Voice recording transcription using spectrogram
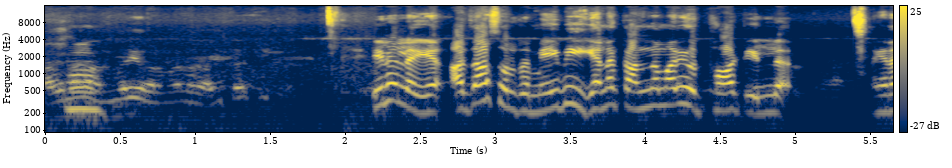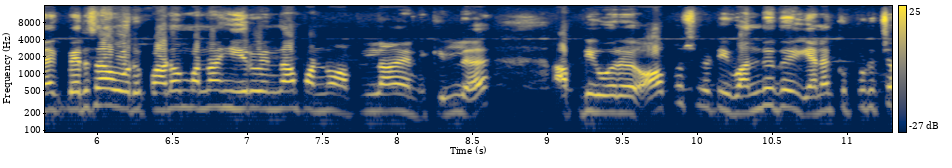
அதனால அந்த மாதிரி வரனால அதுக்காக கேட்குறேன். இல்ல இல்ல அதான் சொல்றேன். மேபி எனக்கு அந்த மாதிரி ஒரு தாட் இல்ல. எனக்கு பெருசா ஒரு படம் பண்ணா ஹீரோயின் தான் பண்ணும் அப்படிலாம் எனக்கு இல்ல. அப்படி ஒரு ஆப்பர்ச்சுனிட்டி வந்தது எனக்கு பிடிச்ச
